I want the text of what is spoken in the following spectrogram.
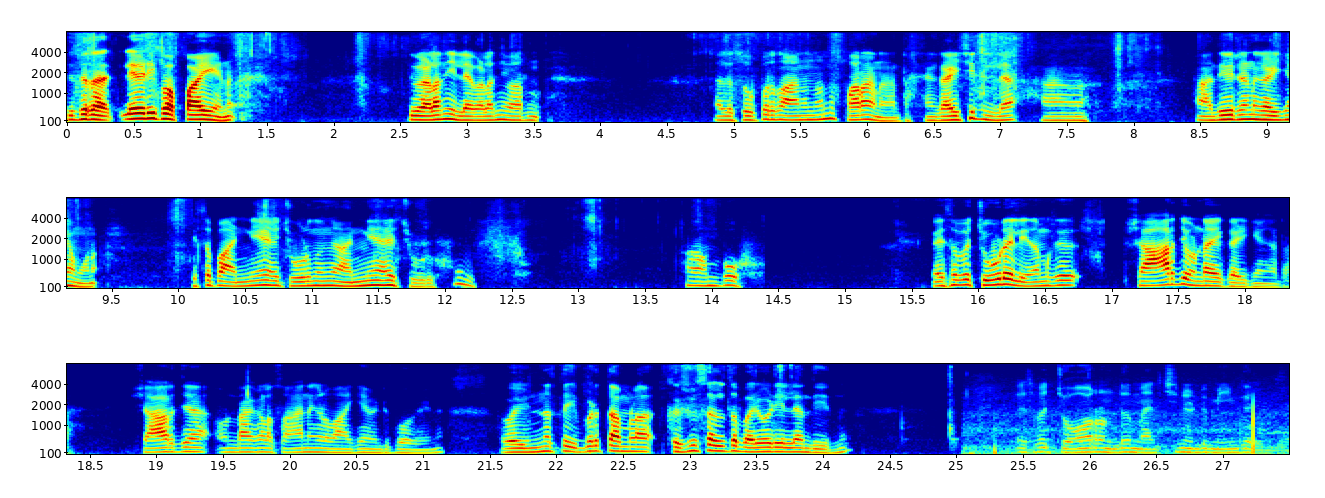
ഇത് റെഡ് ലേഡി പപ്പായയാണ്. ഇത് വിളഞ്ഞില്ല വിളഞ്ഞ് പറഞ്ഞു നല്ല സൂപ്പർ സാധനം എന്ന് പറയണം കേട്ടോ. ഞാൻ കഴിച്ചിട്ടില്ല. ആദ്യമായിട്ടാണ് കഴിക്കാൻ പോണം. ഇസപ്പോൾ അന്യായ ചൂട് എന്ന് പറഞ്ഞാൽ അന്യായ ചൂട്. അമ്പോ. ഗൈസപ്പോൾ ചൂടല്ലേ? നമുക്ക് ഷാർജ ഉണ്ടാക്കി കഴിക്കാം കേട്ടോ. ഷാർജ ഉണ്ടാക്കാനുള്ള സാധനങ്ങൾ വാങ്ങിക്കാൻ വേണ്ടി പോവുകയാണ്. അപ്പോൾ ഇന്നത്തെ ഇവിടുത്തെ നമ്മളെ കൃഷി സ്ഥലത്തെ പരിപാടിയെല്ലാം ഗൈസപ്പോൾ ചോറുണ്ട് മരിച്ചിനുണ്ട് മീൻകറി ഉണ്ട്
